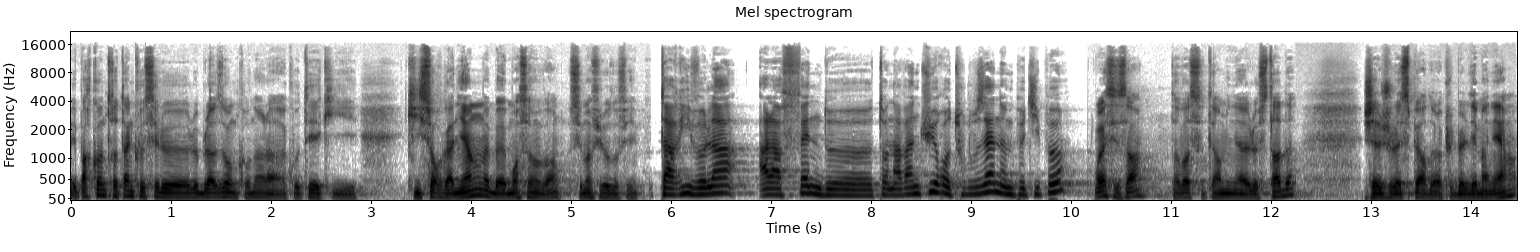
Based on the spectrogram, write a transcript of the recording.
Mais par contre, tant que c'est le, le blason qu'on a là à côté qui, qui sort gagnant, eh ben, moi, ça me va. C'est ma philosophie. Tu arrives là à la fin de ton aventure toulousaine, un petit peu? Ouais, c'est ça. Ça va se terminer le stade. Je, je l'espère de la plus belle des manières.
